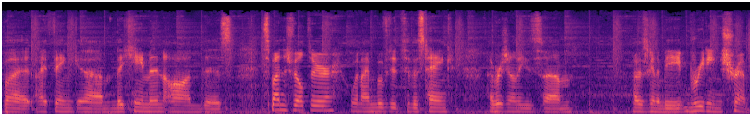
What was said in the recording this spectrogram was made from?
but I think um, they came in on this sponge filter when I moved it to this tank. Originally, these, um, I was going to be breeding shrimp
